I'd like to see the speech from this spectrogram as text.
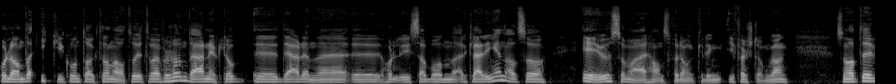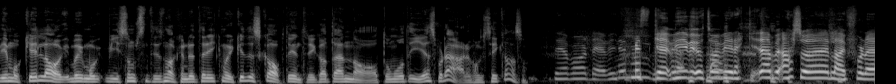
Holland har ikke kontakta Nato. etter hva jeg forstår. Det er, nemlig, eh, det er denne Lissabon-erklæringen, altså EU, som er hans forankring i første omgang. Sånn at eh, vi må ikke lage, vi, må, vi som snakker om retorikk, må ikke det skape det inntrykk at det er Nato mot IS, for det er det faktisk ikke. altså. Det var det vi fikk. Vi, vi, vi rekker, jeg er så lei for det,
